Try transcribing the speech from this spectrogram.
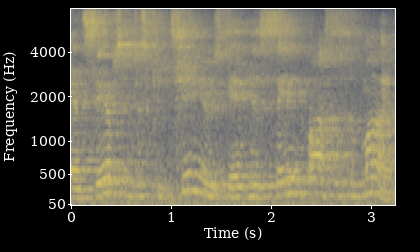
and Samson just continues in his same process of mind,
